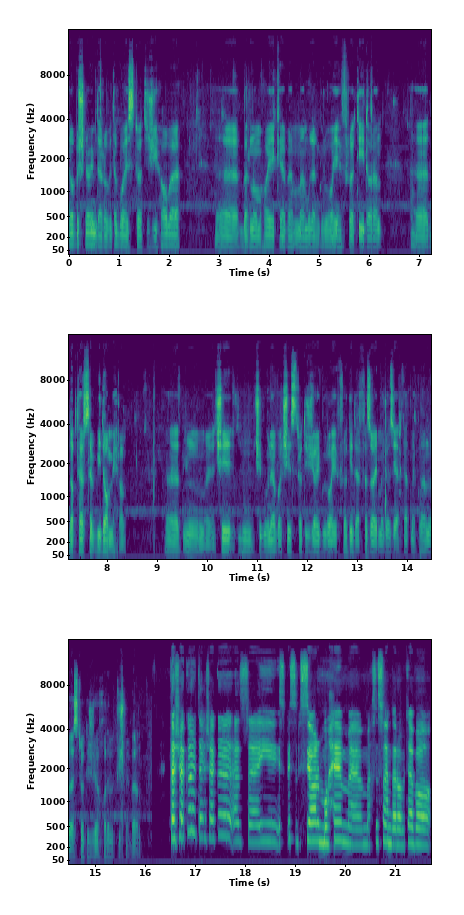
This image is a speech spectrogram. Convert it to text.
نو بشنویم در رابطه با استراتژی ها و برنامه هایی که معمولا گروه های افراطی دارن دکتر سویدا مهران. چی چگونه با چه استراتژی های گروه افرادی در فضای مجازی حرکت می‌کنن و استراتژی خود به پیش می‌برن تشکر تشکر از این اسپیس بسیار مهم مخصوصا در رابطه با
